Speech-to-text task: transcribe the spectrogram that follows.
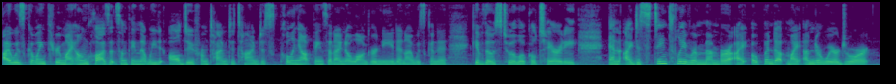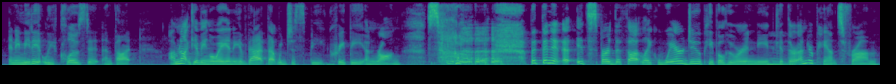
I was going through my own closet, something that we all do from time to time, just pulling out things that I no longer need, and I was going to give those to a local charity. And I distinctly remember I opened up my underwear drawer and immediately closed it and thought, I'm not giving away any of that. That would just be creepy and wrong. So, but then it, it spurred the thought like, where do people who are in need mm. get their underpants from?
